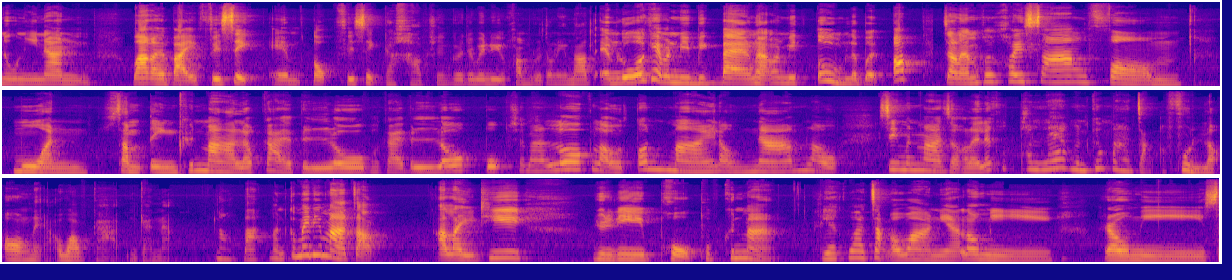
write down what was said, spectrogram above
นู่นนี่นั่นว่ากันไปฟิสิกส์เอ็มตกฟิสิกส์นะครับฉันก็จะไม่ได้มีความรู้ตรงนี้มากแต่เอ็มรู้ว่าเคมันมีบิ๊กแบงนะมันมีตุ่มระเบิดปั๊บจากนั้นมันค่อย ๆ สร้างฟอร์มมวล something ขึ้นมาแล้วกลายเป็นโลกพอกลายเป็นโลกปุ๊บใช่ไหมโลกเราต้นไม้เราน้ำเราสิ่งมันมาจากอะไรแล้วตอนแรกมันก็มาจากฝุ่นละอองในอวกาศเหมือนกันนะเนาะปะมันก็ไม่ได้มาจากอะไรที่อยู่ดีๆโผล่พุบขึ้นมา เรียกว่าจักรวาลเนี้ยเรามี เรามีส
